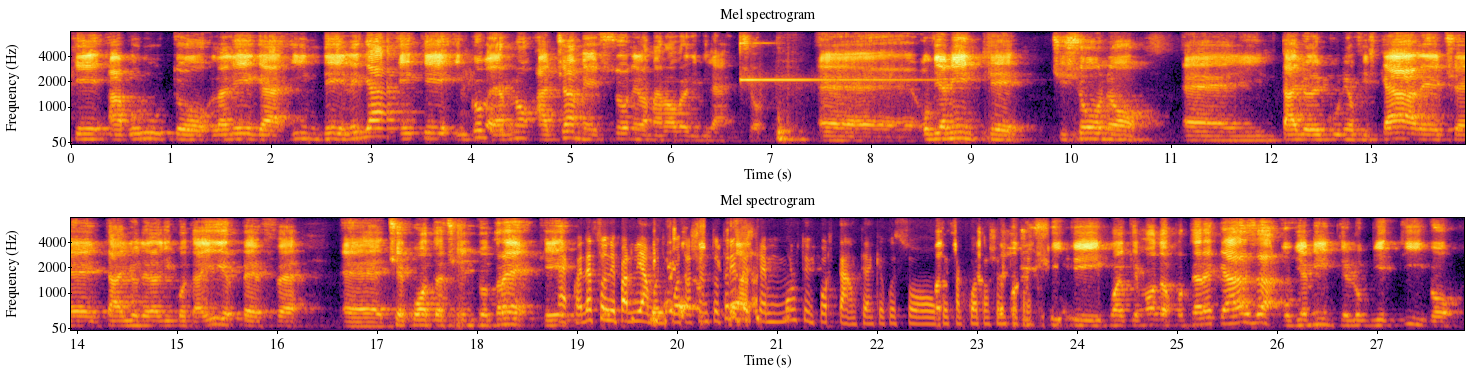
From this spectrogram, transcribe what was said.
che ha voluto la Lega in delega e che il governo ha già messo nella manovra di bilancio. Eh, ovviamente ci sono eh, il taglio del cuneo fiscale, c'è il taglio dell'aliquota IRPEF, eh, c'è quota 103 che... Ecco, adesso ne parliamo di quota 103 perché è molto importante anche questo, questa quota 103. Siamo riusciti in qualche modo a portare a casa, ovviamente l'obiettivo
